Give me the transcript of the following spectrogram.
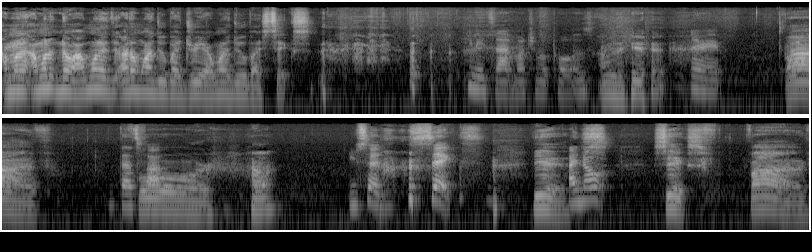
I'm gonna. I want to. No, I want to. I don't want to do it by three. I want to do it by six. He needs that much of a pause. I'm here. All right. Five, That's five. four, huh? You said six. Yeah. I know. Six, five,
